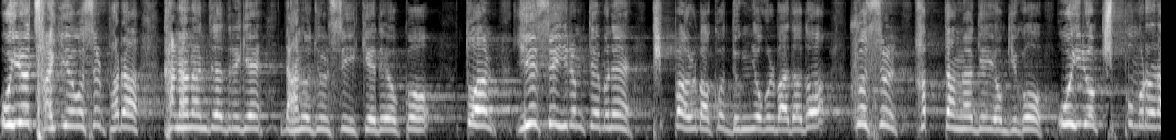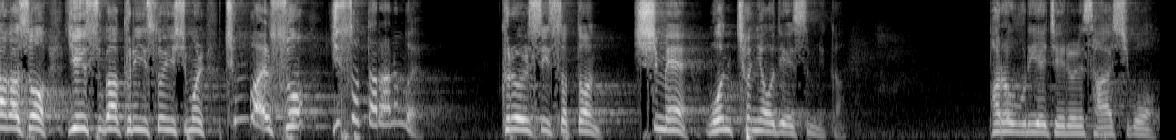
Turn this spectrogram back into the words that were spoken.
오히려 자기의 것을 팔아 가난한 자들에게 나눠줄 수 있게 되었고, 또한 예수의 이름 때문에 핍박을 받고 능력을 받아도 그것을 합당하게 여기고 오히려 기쁨으로 나가서 예수가 그리스도이심을 증거할 수 있었다라는 거예요. 그럴 수 있었던 힘의 원천이 어디에 있습니까? 바로 우리의 죄를 사하시고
